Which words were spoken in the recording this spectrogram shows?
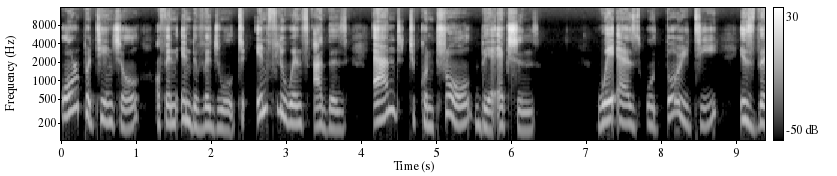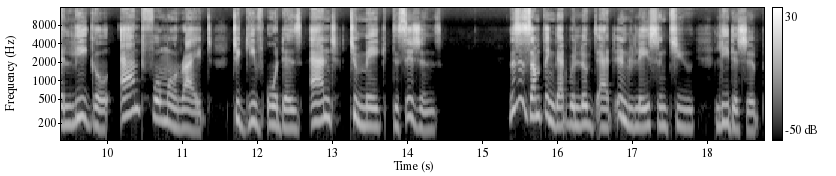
or potential of an individual to influence others and to control their actions, whereas authority is the legal and formal right to give orders and to make decisions. This is something that we looked at in relation to leadership.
